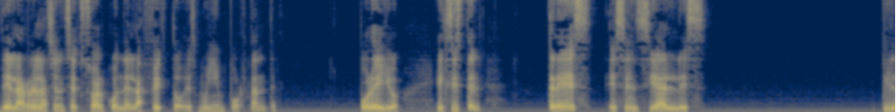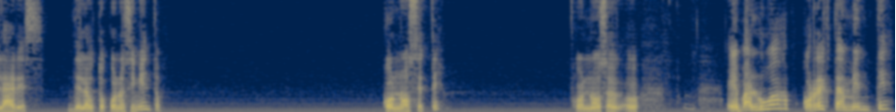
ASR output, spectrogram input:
de la relación sexual con el afecto es muy importante. Por ello, existen tres esenciales pilares del autoconocimiento. Conócete, conoce, evalúa correctamente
